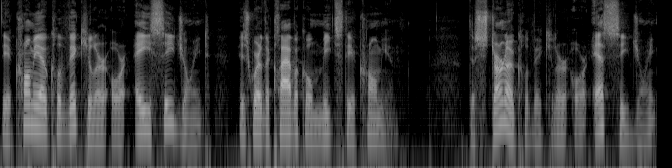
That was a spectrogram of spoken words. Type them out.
The acromioclavicular or AC joint is where the clavicle meets the acromion. The sternoclavicular or SC joint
